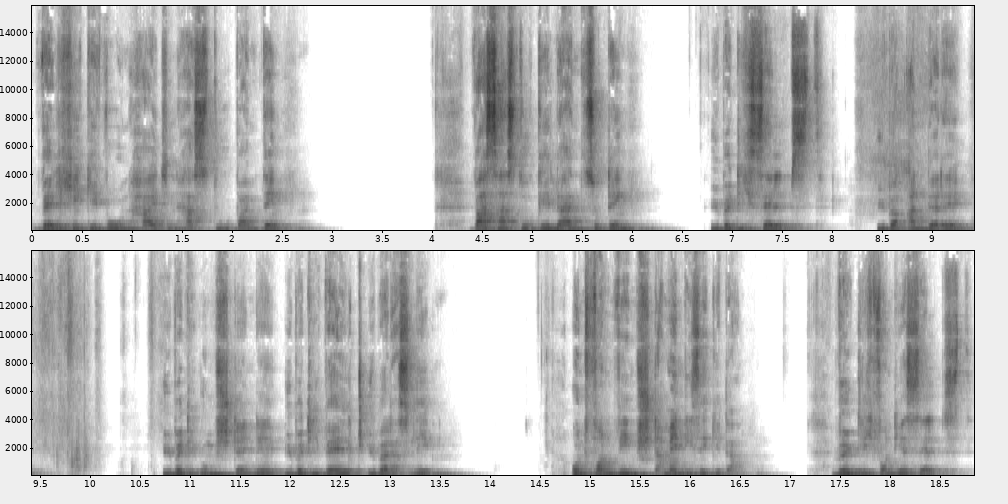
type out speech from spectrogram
welche Gewohnheiten hast du beim Denken? Was hast du gelernt zu denken? Über dich selbst, über andere, über die Umstände, über die Welt, über das Leben? Und von wem stammen diese Gedanken? Wirklich von dir selbst?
